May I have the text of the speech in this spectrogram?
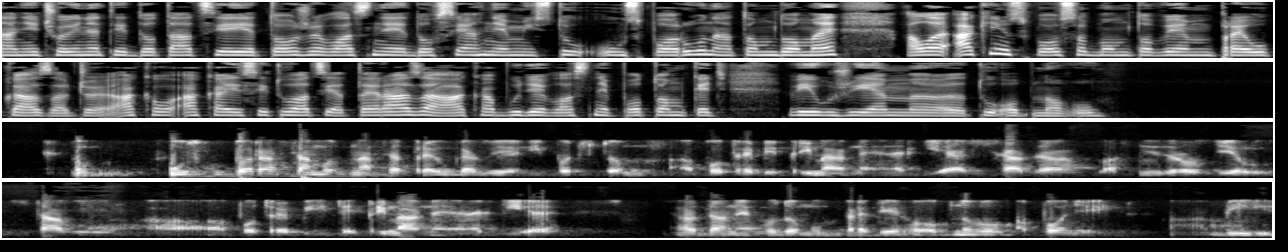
na niečo iné tie dotácie, je to, že vlastne dosiahnem istú úsporu na tom dome, ale akým spôsobom to viem preukázať, že ako, aká je situácia teraz a aká bude vlastne potom, keď využijem e, tú obnovu? Úspora samotná sa preukazuje výpočtom potreby primárnej energie a vychádza vlastne z rozdielu stavu potreby tej primárnej energie daného domu pred jeho obnovou a po nej. Aby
